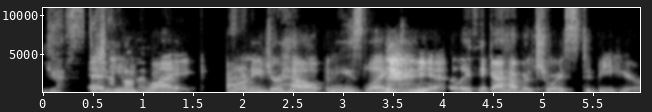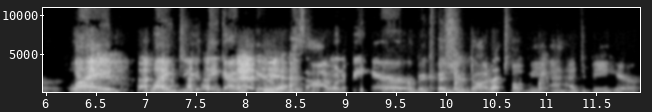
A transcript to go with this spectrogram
Yes. and he's like, I don't need your help, and he's like, Do you yeah. really think I have a choice to be here? Like, like, do you think I'm here Yeah. because I want to be here or because your daughter But- told me I had to be here?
